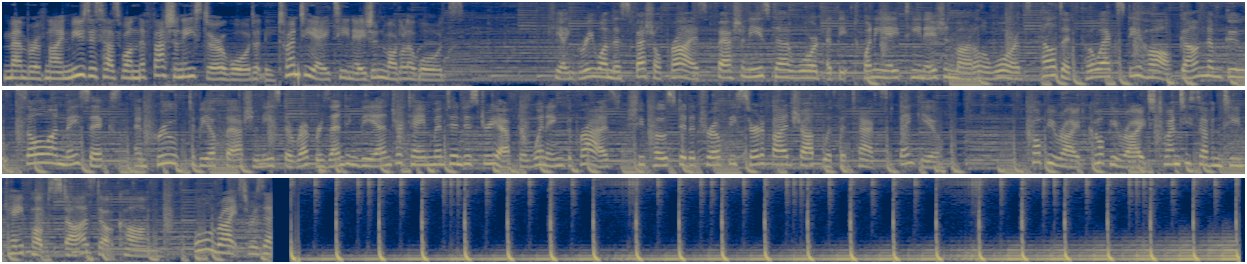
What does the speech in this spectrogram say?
Member of Nine Muses has won the Fashionista Award at the 2018 Asian Model Awards. Kyungri won the special prize, Fashionista Award, at the 2018 Asian Model Awards, held at COEX D Hall, Gangnam-gu, Seoul on May 6, and proved to be a fashionista representing the entertainment industry after winning the prize. She posted a trophy-certified shop with the text, Thank you. Copyright Copyright 2017 Kpopstars.com. All rights reserved.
